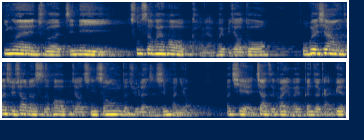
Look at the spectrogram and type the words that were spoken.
因为除了经历出社会后考量会比较多，不会像在学校的时候比较轻松的去认识新朋友，而且价值观也会跟着改变，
